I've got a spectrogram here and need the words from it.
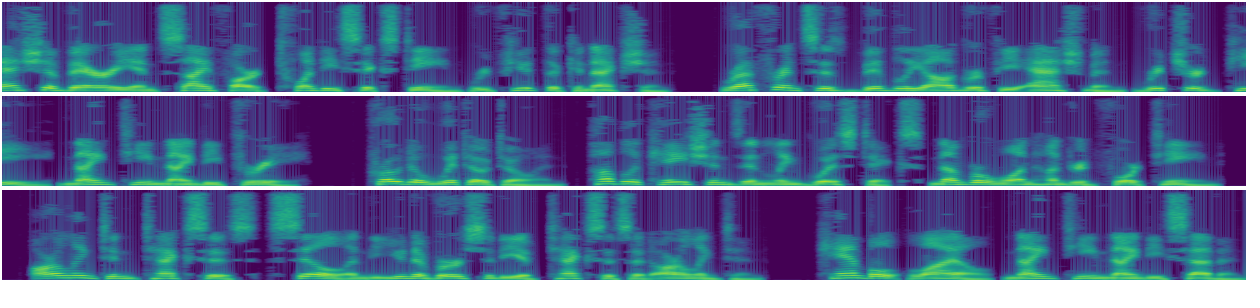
Echeverri and Seifart 2016 refute the connection. References Bibliography Aschmann, Richard P. 1993. Proto-Witotoan. Publications in Linguistics, No. 114. Arlington, Texas, SIL and the University of Texas at Arlington. Campbell, Lyle, 1997.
